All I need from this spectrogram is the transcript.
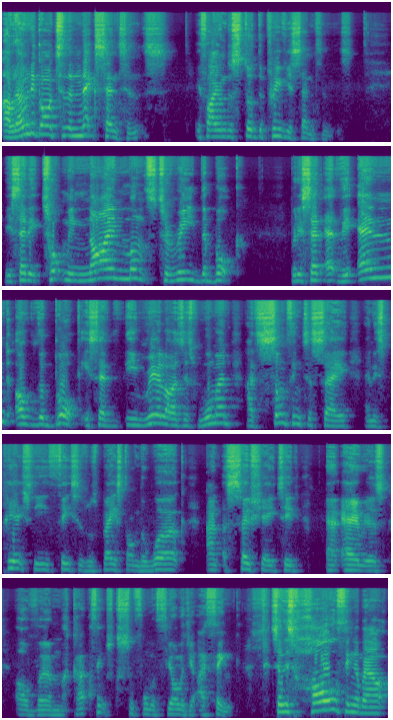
I would only go on to the next sentence if I understood the previous sentence. He said it took me nine months to read the book. But he said at the end of the book, he said he realized this woman had something to say, and his PhD thesis was based on the work and associated uh, areas of um, I think some form of theology. I think so. This whole thing about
